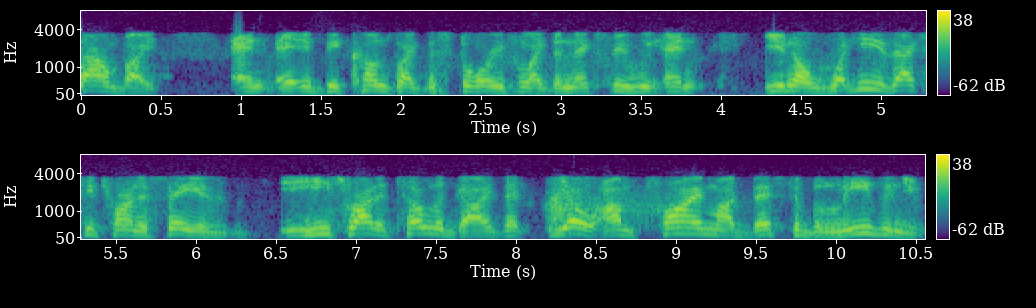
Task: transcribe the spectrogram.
soundbite and it becomes like the story for like the next few weeks. And you know what he is actually trying to say is he's trying to tell the guys that yo, I'm trying my best to believe in you.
